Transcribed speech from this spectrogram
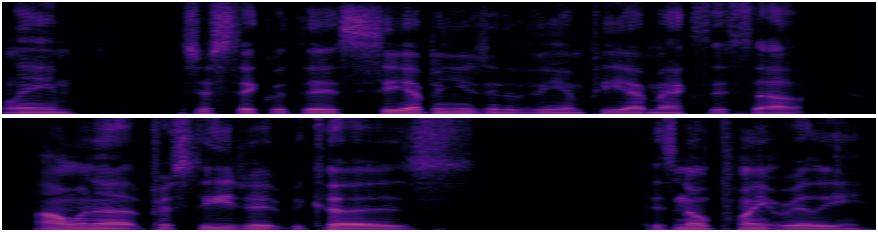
Lame. Let's just stick with this. See, I've been using the VMP. I maxed this out. I don't want to prestige it because there's no point really.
